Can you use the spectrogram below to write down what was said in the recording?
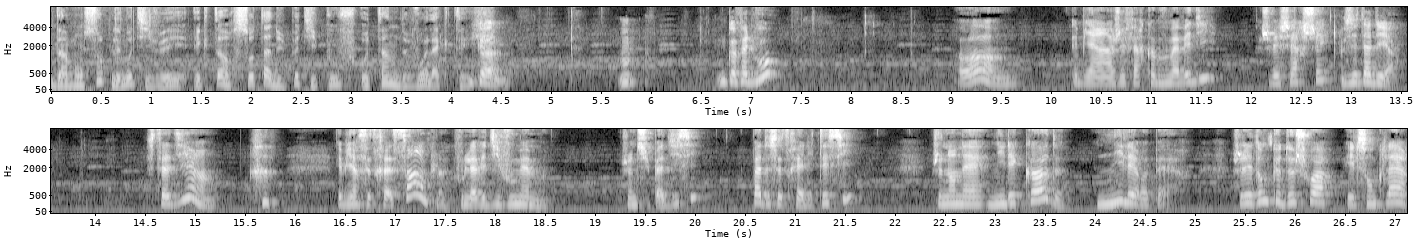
D'un bond souple et motivé, Hector sauta du petit pouf aux teintes de voie lactée. Que. Hmm. Que faites-vous? Oh. Eh bien, je vais faire comme vous m'avez dit. Je vais chercher. C'est-à-dire? C'est-à-dire? Eh bien, c'est très simple, vous l'avez dit vous-même. Je ne suis pas d'ici, pas de cette réalité-ci. Je n'en ai ni les codes, ni les repères. Je n'ai donc que deux choix, et ils sont clairs.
